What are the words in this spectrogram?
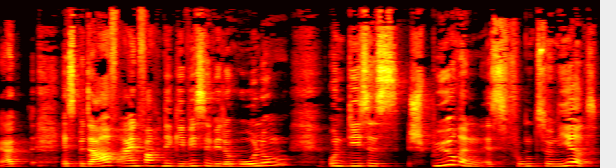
Ja. Es bedarf einfach eine gewisse Wiederholung und dieses Spüren, es funktioniert,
